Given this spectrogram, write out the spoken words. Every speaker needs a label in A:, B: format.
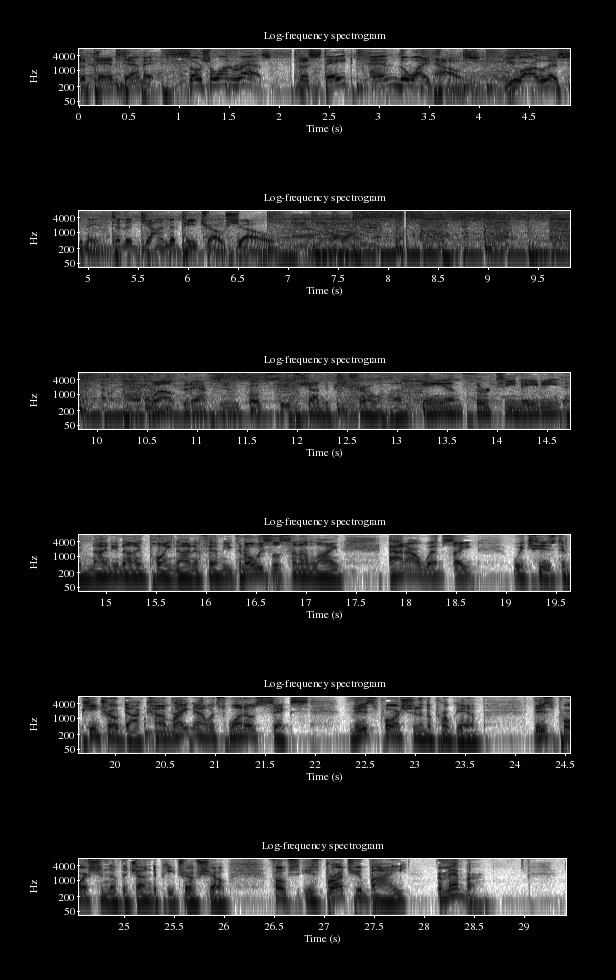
A: the pandemic, social unrest, the state, and the White House. You are listening to The John DePetro Show.
B: Well, good afternoon, folks. It's John DePetro on AM 1380 and 99.9 FM. You can always listen online at our website, which is depetro.com. Right now, it's 106. This portion of the program, this portion of the John DePetro Show, folks, is brought to you by, remember,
